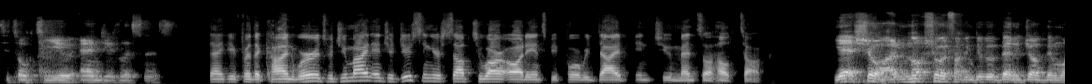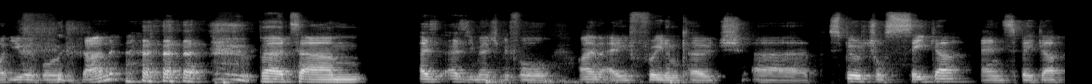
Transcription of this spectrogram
to talk to you and your listeners. Thank you for the kind words. Would you mind introducing yourself to our audience before we dive into mental health talk? Yeah, sure. I'm not sure if I can do a better job than what you have already done. but um, as, as you mentioned before, I'm a freedom coach, uh, spiritual seeker, and speaker.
